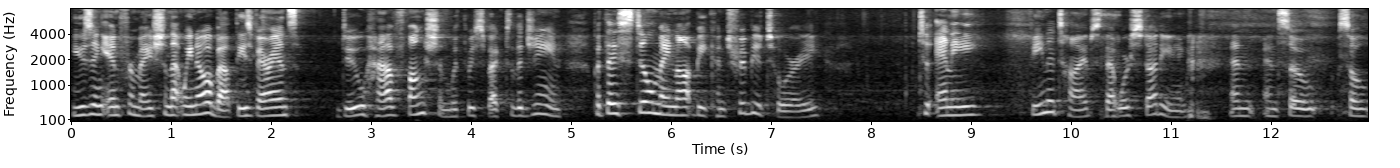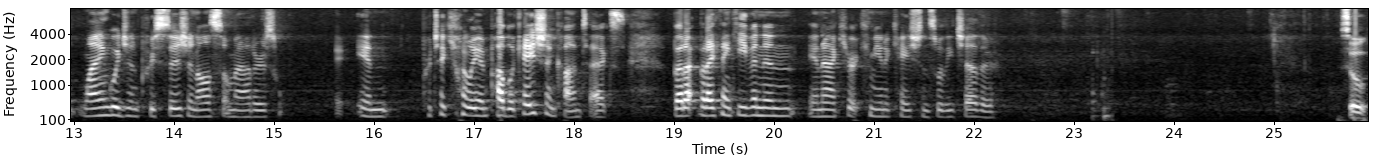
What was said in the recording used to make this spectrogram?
using information that we know about. These variants do have function with respect to the gene, but they still may not be contributory to any phenotypes that we're studying. And, and so, so language and precision also matters in, particularly in publication contexts, but, but I think even in, in accurate communications with each other. So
